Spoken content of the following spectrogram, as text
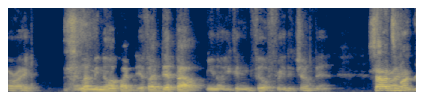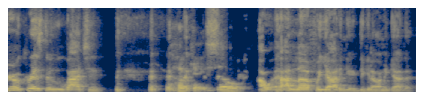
All right. And let me know if I if I dip out, you know, you can feel free to jump in. Shout out to my girl Kristen who watching. okay, so I, I love for y'all to get to get on together.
